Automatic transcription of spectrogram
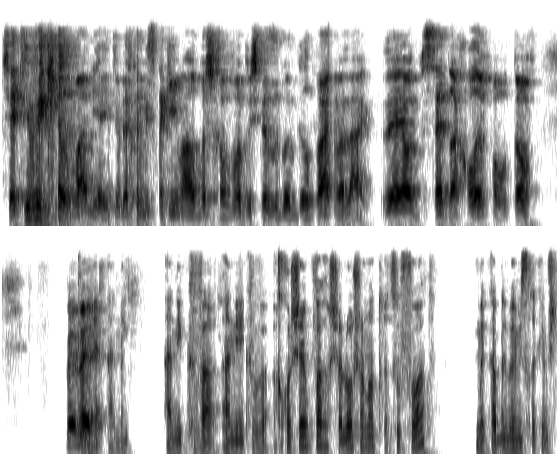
כשהייתי בגרמניה הייתי הולך למשחקים ארבע שכבות ושתי זוגות גרביים עליי. זה עוד בסדר, החורף פה הוא טוב. באמת. אני כבר, אני כבר, חושב כבר שלוש שנות רצופות, מקבל במשחקים של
